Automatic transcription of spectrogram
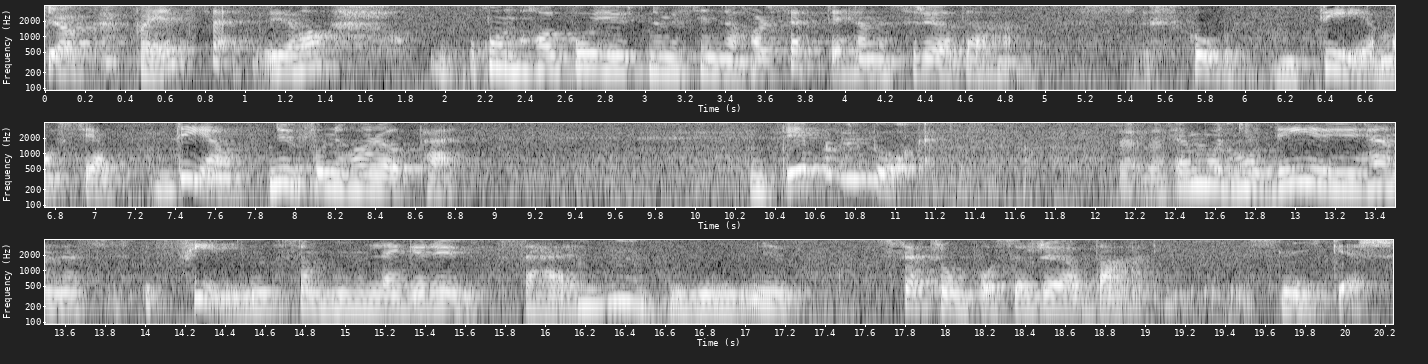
Ja, på ett sätt. Ja, hon har, går ju ut nu med sina, har du sett det? Hennes röda skor. Det måste jag, det, nu får ni höra upp här. Det var väl vågat i så fall. Ja, men det är ju hennes film som hon lägger ut så här. Mhm. Nu sätter hon på sig röda sneakers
